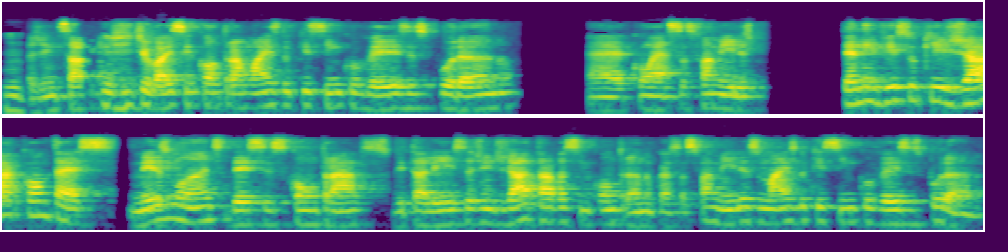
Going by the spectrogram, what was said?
Hum. A gente sabe que a gente vai se encontrar mais do que cinco vezes por ano é, com essas famílias. Tendo em vista o que já acontece, mesmo antes desses contratos vitalícios, a gente já estava se encontrando com essas famílias mais do que cinco vezes por ano.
